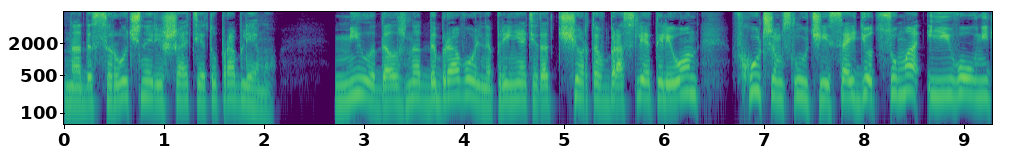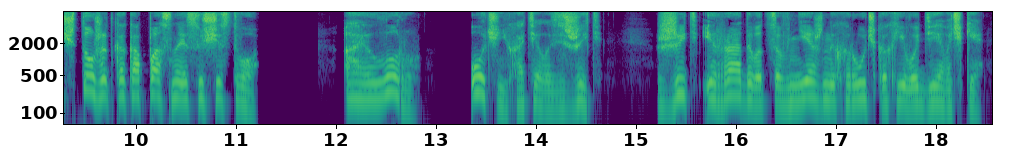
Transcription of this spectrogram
Надо срочно решать эту проблему. Мила должна добровольно принять этот чертов браслет, или он, в худшем случае, сойдет с ума и его уничтожит как опасное существо. А Эллору очень хотелось жить. Жить и радоваться в нежных ручках его девочки —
